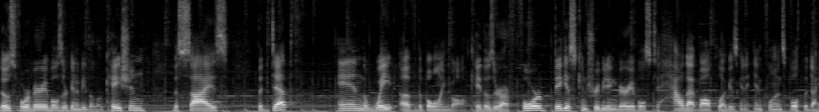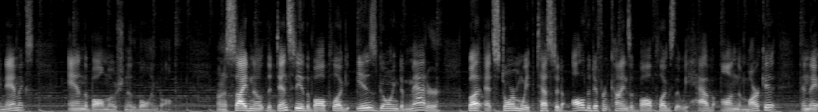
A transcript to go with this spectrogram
Those four variables are gonna be the location, the size, the depth, and the weight of the bowling ball. Okay, those are our four biggest contributing variables to how that ball plug is gonna influence both the dynamics and the ball motion of the bowling ball. On a side note, the density of the ball plug is going to matter, but at Storm we've tested all the different kinds of ball plugs that we have on the market and they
